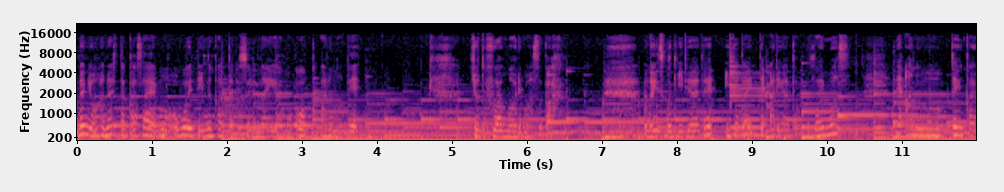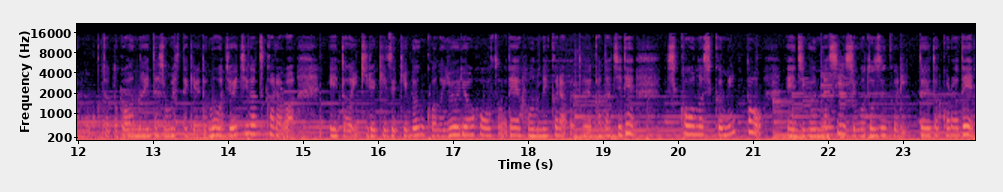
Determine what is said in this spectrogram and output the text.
何を話したかさえもう覚えていなかったりする内容も多くあるのでちょっと不安もありますが。あのいつも聞いていただいてありがとうございます。であの前回もちょっとご案内いたしましたけれども11月からは、えーと、生きる気づき文庫の有料放送で本音クラブという形で思考の仕組みと、えー、自分らしい仕事づくりというところで、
